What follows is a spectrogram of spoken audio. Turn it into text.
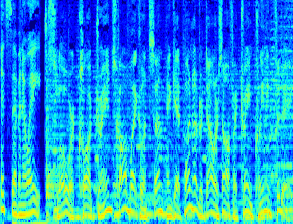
It's 708. Slow or clogged drains? Call Michael and Son and get $100 off a drain cleaning today.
